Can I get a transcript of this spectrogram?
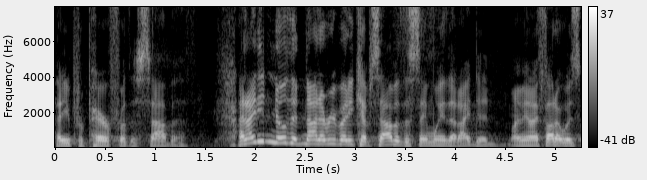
How do you prepare for the Sabbath? And I didn't know that not everybody kept Sabbath the same way that I did. I mean, I thought it was,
